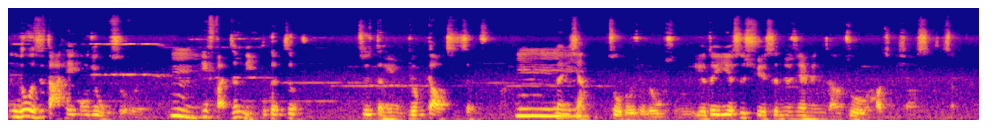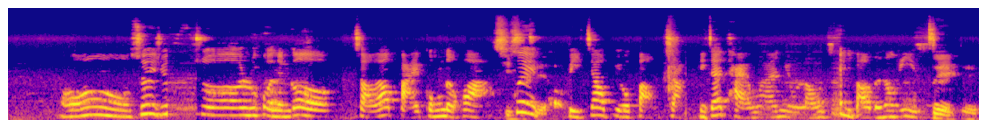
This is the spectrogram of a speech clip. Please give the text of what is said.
如果是打黑工就无所谓，嗯，因为反正你不跟政府，就等于你不用告知政府嘛，嗯，那你想做多久都无所谓。有的也是学生，就在那边只要做好几个小时这种。哦，所以就是说，如果能够找到白工的话，会比较有保障。你在台湾有劳健保的那种意思，对对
